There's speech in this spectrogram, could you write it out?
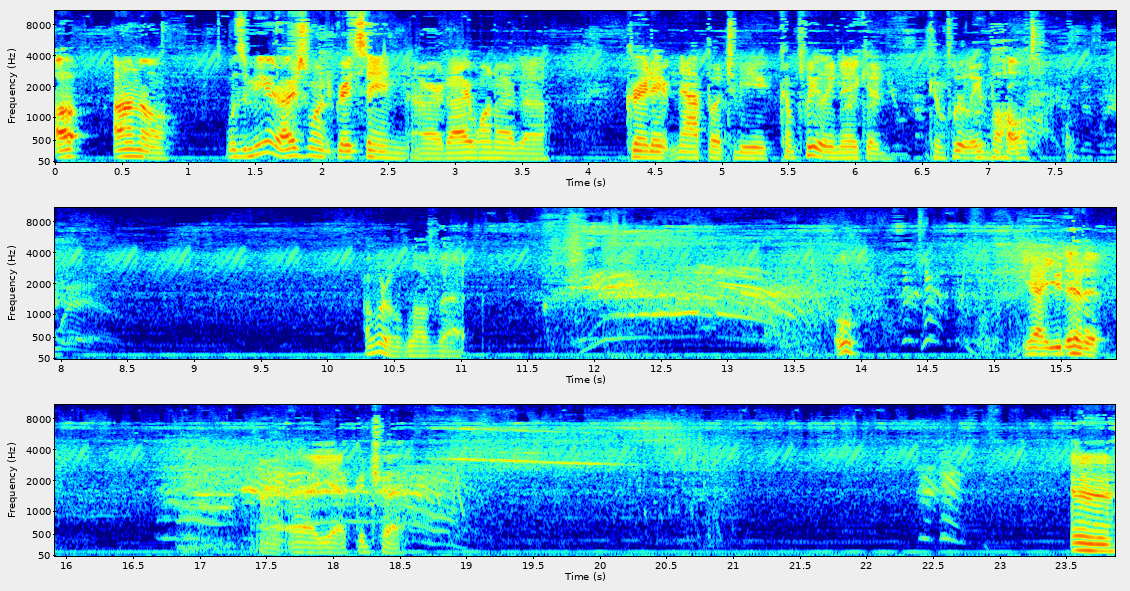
Uh, I don't know. Was it me or I just wanted Great Saiyan, or I wanted uh, Great Ape Nappa to be completely naked, completely bald? I would have loved that. Ooh. Yeah, you did it. Alright, uh, yeah, good try. Uh.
